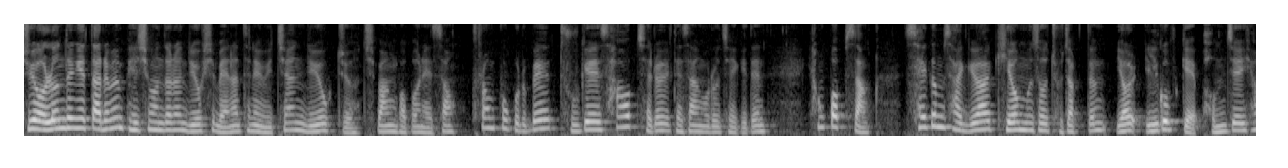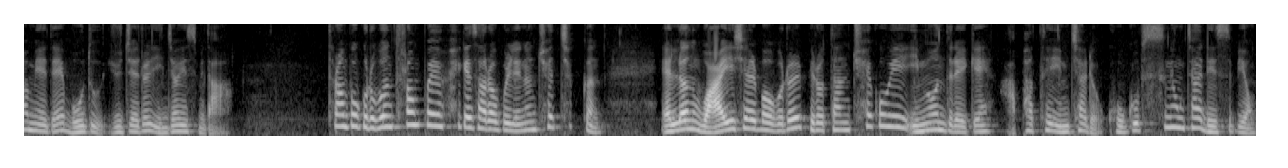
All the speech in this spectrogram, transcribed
주요 언론 등에 따르면 배심원들은 뉴욕시 맨하튼에 위치한 뉴욕주 지방법원에서 트럼프 그룹의 두 개의 사업체를 대상으로 제기된 형법상 세금 사기와 기업 문서 조작 등 17개 범죄 혐의에 대해 모두 유죄를 인정했습니다. 트럼프 그룹은 트럼프의 회계사로 불리는 최측근 앨런 와이셸버그를 비롯한 최고위 임원들에게 아파트 임차료, 고급 승용차 리스 비용,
